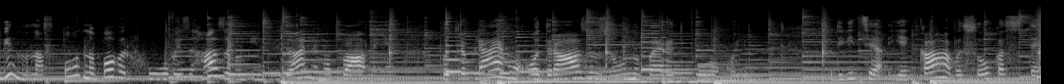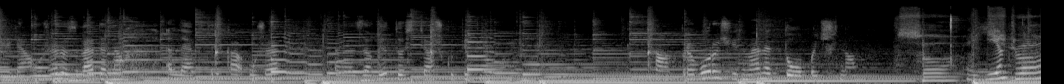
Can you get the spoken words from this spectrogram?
Він у нас одноповерховий з газовим індивідуальним опаленням. Потрапляємо одразу в зону передпокою. Подивіться, яка висока стеля, уже розведена електрика, уже залито стяжку підлоги. Так, праворуч від мене топочна. Є е,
